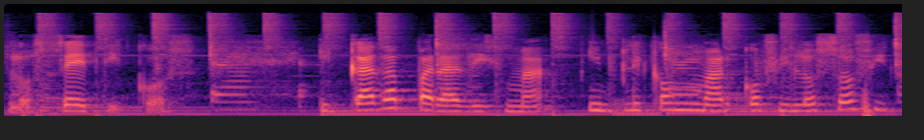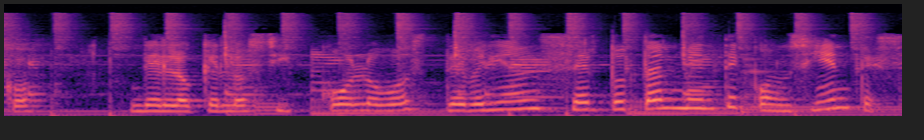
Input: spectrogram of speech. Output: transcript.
los éticos. Y cada paradigma implica un marco filosófico de lo que los psicólogos deberían ser totalmente conscientes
